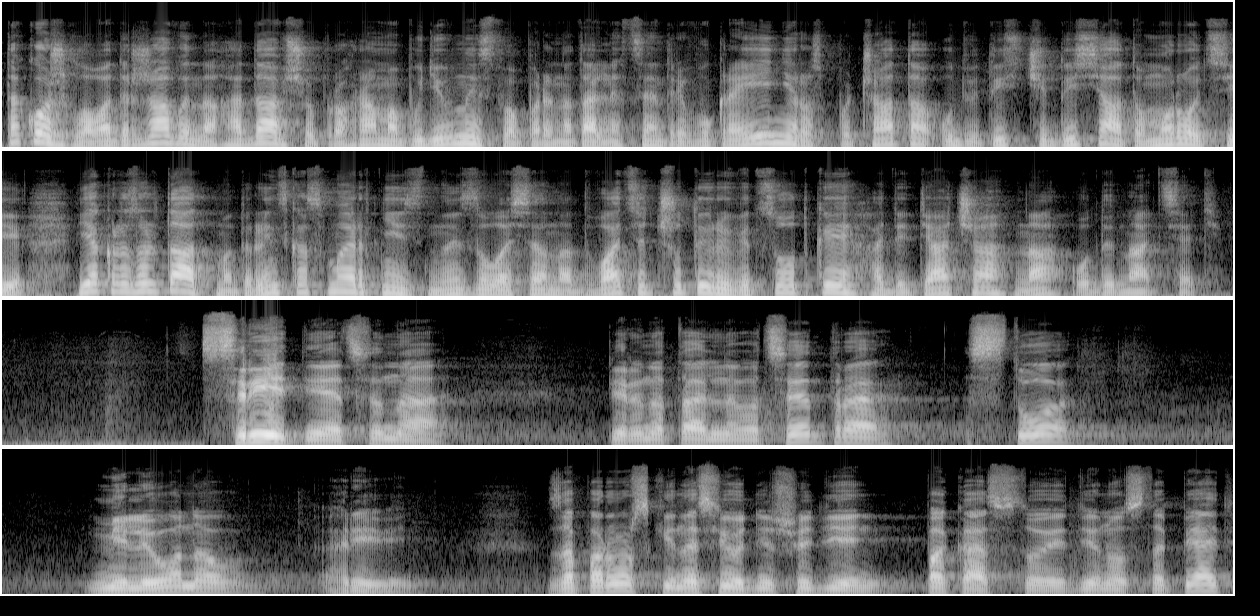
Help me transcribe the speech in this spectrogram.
Також глава держави нагадав, що програма будівництва перинатальних центрів в Україні розпочата у 2010 році. Як результат, материнська смертність знизилася на 24%, а дитяча на 11%. Средняя цена перинатального центра 100 миллионов гривен. Запорожский на сегодняшний день пока стоит 95,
